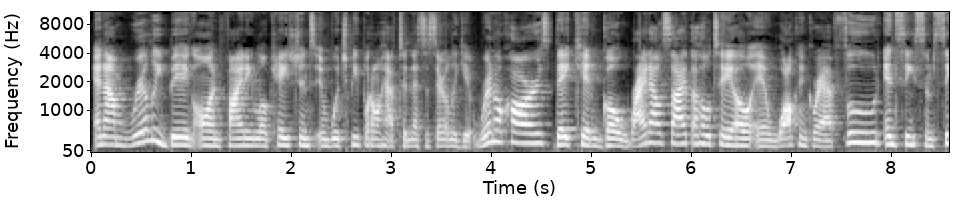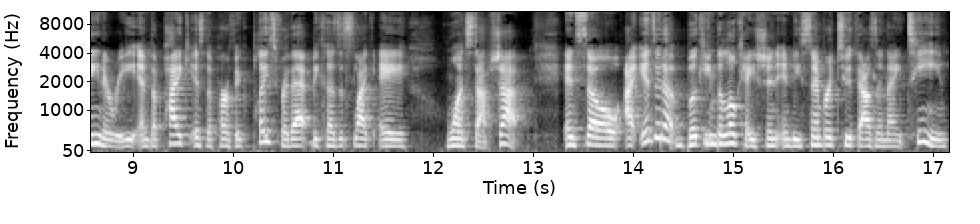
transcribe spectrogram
And I'm really big on finding locations in which people don't have to necessarily get rental cars. They can go right outside the hotel and walk and grab food and see some scenery. And the Pike is the perfect place for that because it's like a one stop shop. And so I ended up booking the location in December 2019.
